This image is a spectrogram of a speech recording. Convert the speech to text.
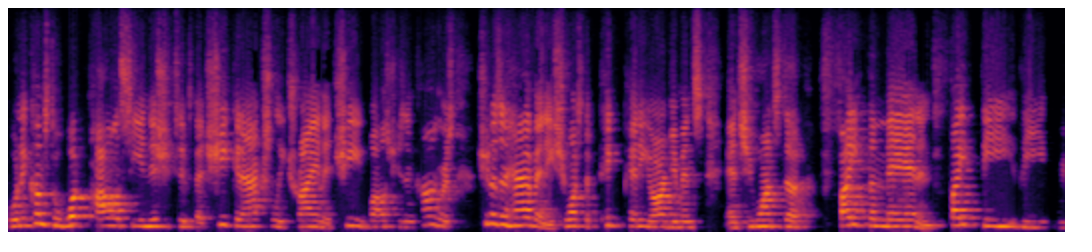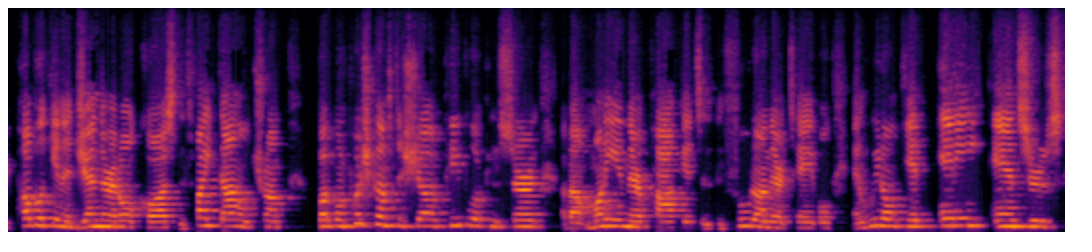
But when it comes to what policy initiatives that she can actually try and achieve while she's in Congress, she doesn't have any. She wants to pick petty arguments and she wants to fight the man and fight the, the Republican agenda at all costs and fight Donald Trump but when push comes to shove, people are concerned about money in their pockets and, and, food on their table, and we don't get any answers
